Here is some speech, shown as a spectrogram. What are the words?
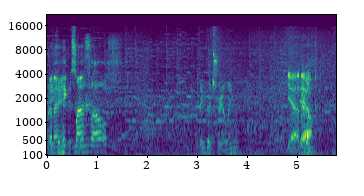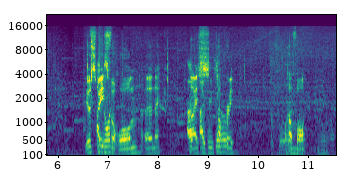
Are you Gonna hit myself. I think they're trailing. Yeah, they Yeah. are. Your space for Horn, uh, Nick. I- Nice. I top three. Top four. Top four. Oh.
